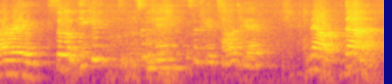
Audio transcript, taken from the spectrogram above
All right. So you can. It's okay. It's okay. It's all good. Now, Donna,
